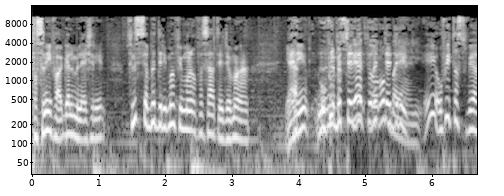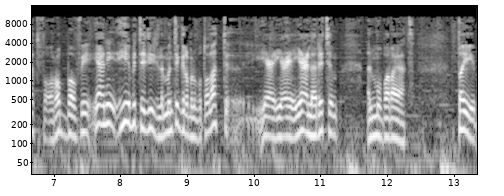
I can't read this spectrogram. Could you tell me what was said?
تصنيفه أقل من 20 بس لسه بدري ما في منافسات يا جماعة يعني وفي تصفيات في أوروبا بالتدريج. يعني. إيه وفي تصفيات في أوروبا وفي يعني هي بالتدريج لما تقرب البطولات يع- يع- يعلى رتم المباريات طيب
